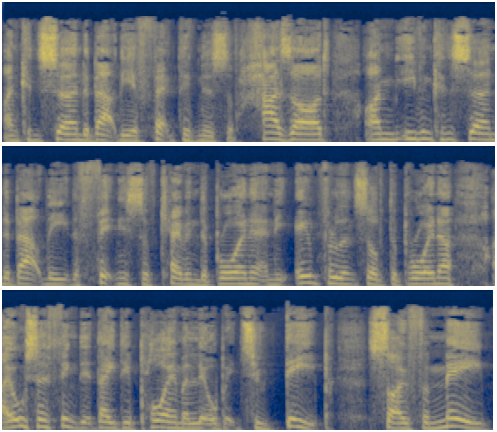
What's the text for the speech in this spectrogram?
I'm concerned about the effectiveness of Hazard. I'm even concerned about the, the fitness of Kevin De Bruyne and the influence of De Bruyne. I also think that they deploy him a little bit too deep. So for me,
